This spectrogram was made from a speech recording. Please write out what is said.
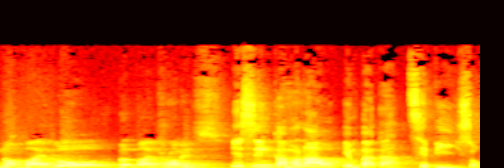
Not by law, but by promise, e seng ka molao empa ka tshepiso.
